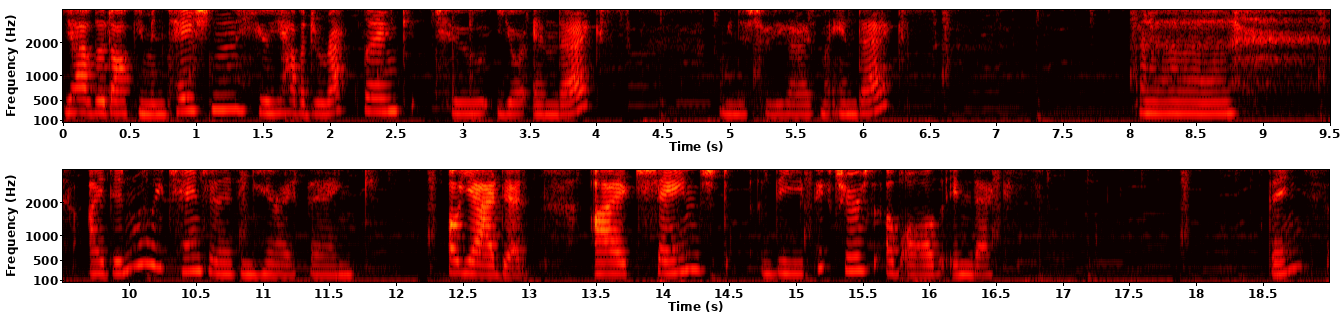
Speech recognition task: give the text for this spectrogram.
You have the documentation. Here you have a direct link to your index. I'm going to show you guys my index. Uh, I didn't really change anything here, I think. Oh yeah, I did. I changed the pictures of all the index things.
